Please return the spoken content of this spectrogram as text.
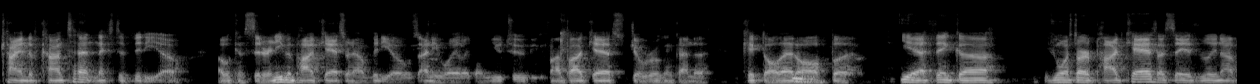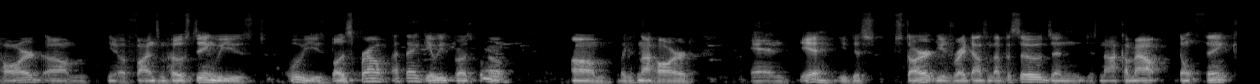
kind of content next to video. I would consider. And even podcasts are now videos anyway, like on YouTube, you can find podcasts. Joe Rogan kind of kicked all that mm-hmm. off. But yeah, I think uh, if you want to start a podcast, I'd say it's really not hard. Um, you know, find some hosting. We used, oh, we used Buzzsprout, I think. Yeah, we used Buzzsprout. Mm-hmm. Um, like it's not hard. And yeah, you just start, you just write down some episodes and just knock them out. Don't think,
